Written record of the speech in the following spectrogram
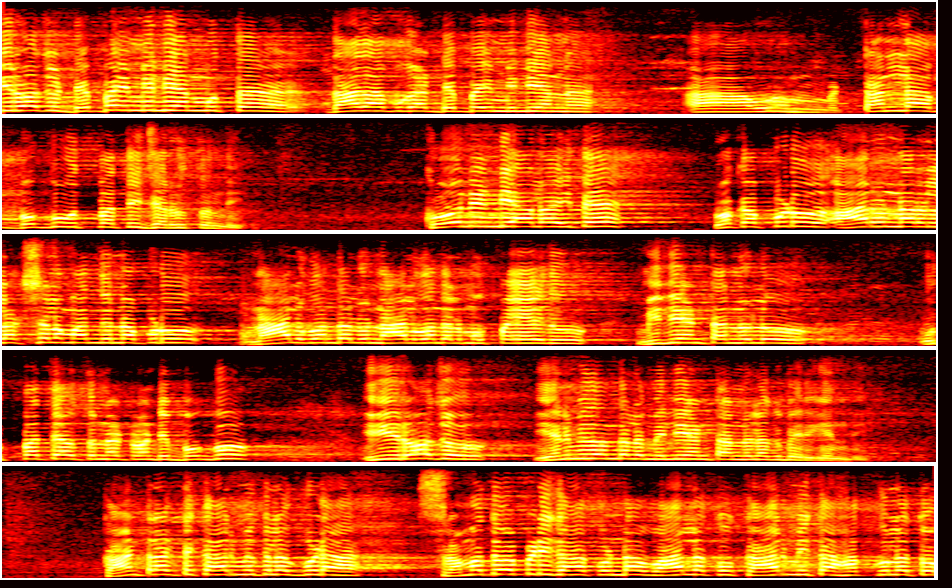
ఈరోజు డెబ్బై మిలియన్ ముత్త దాదాపుగా డెబ్బై మిలియన్ టన్ల బొగ్గు ఉత్పత్తి జరుగుతుంది. కోల్ ఇండియాలో అయితే ఒకప్పుడు ఆరున్నర లక్షల మంది ఉన్నప్పుడు నాలుగు వందలు నాలుగు వందల ముప్పై ఐదు మిలియన్ టన్నులు ఉత్పత్తి అవుతున్నటువంటి బొగ్గు ఈరోజు ఎనిమిది వందల మిలియన్ టన్నులకు పెరిగింది. కాంట్రాక్ట్ కార్మికులకు కూడా శ్రమ దోపిడీ కాకుండా వాళ్ళకు కార్మిక హక్కులతో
